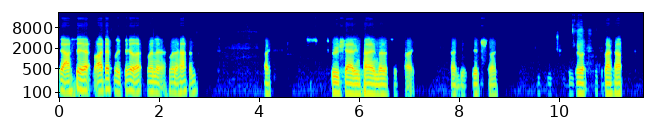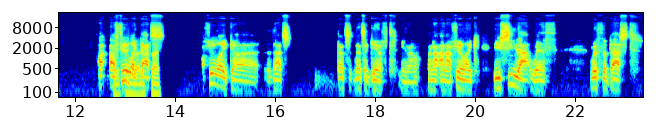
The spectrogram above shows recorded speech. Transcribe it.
Yeah, I see it. I definitely feel it when it when it happens. Like excruciating pain, but it's just like don't be a bitch. Like do it. Back up. I, I feel like that it's that's I feel like uh, that's that's that's a gift, you know, and I, and I feel like you see that with with the best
